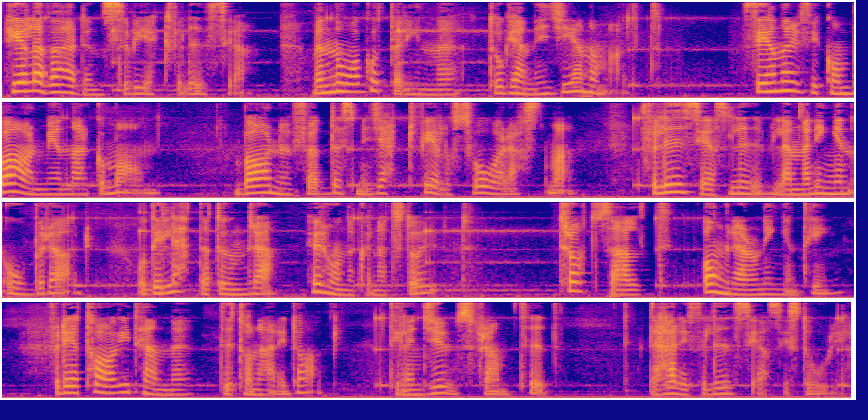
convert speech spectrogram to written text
Hela världen svek Felicia, men något där inne tog henne igenom allt. Senare fick hon barn med en narkoman. Barnen föddes med hjärtfel och svår astma. Felicias liv lämnar ingen oberörd och det är lätt att undra hur hon har kunnat stå ut. Trots allt ångrar hon ingenting, för det har tagit henne dit hon är idag, till en ljus framtid. Det här är Felicias historia.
